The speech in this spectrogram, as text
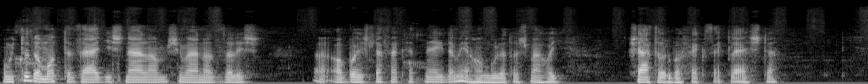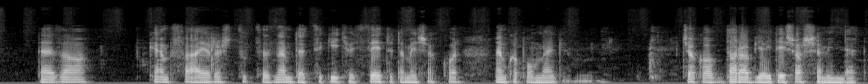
Úgy tudom, ott az ágy is nálam, simán azzal is, abba is lefekhetnék, de milyen hangulatos már, hogy sátorba fekszek le este. De ez a campfire-ös cucc, ez nem tetszik így, hogy szétütöm, és akkor nem kapom meg csak a darabjait, és az sem mindet.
